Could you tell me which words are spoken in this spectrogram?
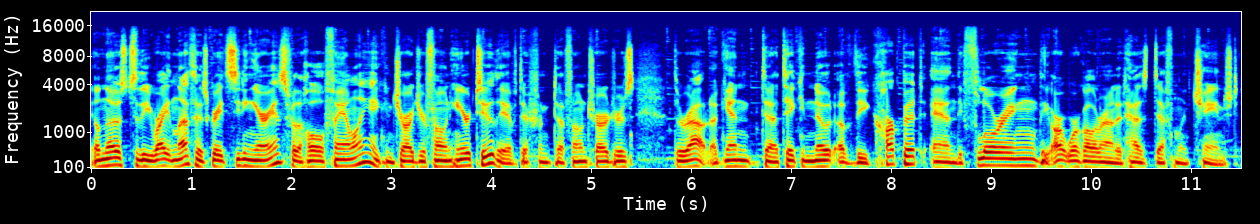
You'll notice to the right and left, there's great seating areas for the whole family. You can charge your phone here too. They have different uh, phone chargers throughout. Again, taking note of the carpet and the flooring, the artwork all around it has definitely changed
